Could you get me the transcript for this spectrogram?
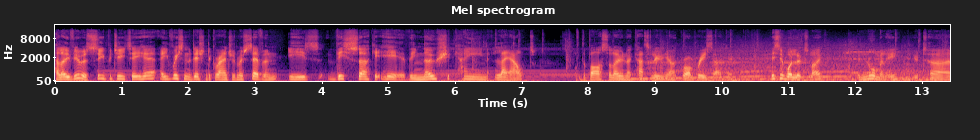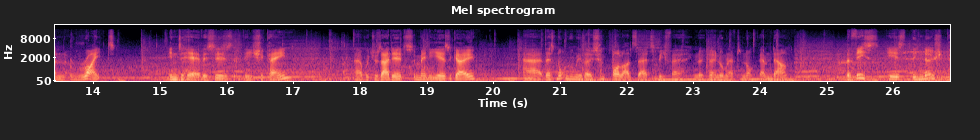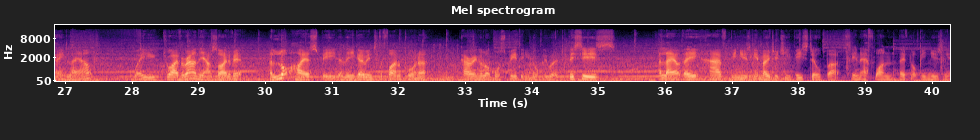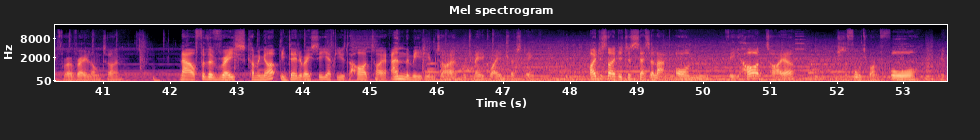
Hello viewers, Super GT here. A recent addition to Gran Turismo 7 is this circuit here, the no chicane layout of the Barcelona Catalunya Grand Prix circuit. This is what it looks like. But normally you turn right into here. This is the chicane, uh, which was added many years ago. Uh, there's not normally those bollards there to be fair, you don't normally have to knock them down. But this is the no chicane layout, where you drive around the outside of it a lot higher speed and then you go into the final corner carrying a lot more speed than you normally would. This is a layout they have been using in MotoGP still, but in F1 they've not been using it for a very long time. Now for the race coming up in Daily Race C you have to use the hard tyre and the medium tyre, which made it quite interesting. I decided to set a lap on the hard tyre, which is a 41.4,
